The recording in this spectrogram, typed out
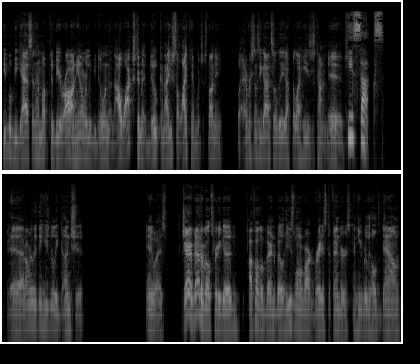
People be gassing him up to be raw, and he don't really be doing it. I watched him at Duke, and I used to like him, which is funny. But ever since he got into the league, I feel like he's just kind of mid. He sucks. Yeah, I don't really think he's really done shit. Anyways, Jarred Vanderbilt's pretty good. I fuck with Vanderbilt. He's one of our greatest defenders, and he really holds it down.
